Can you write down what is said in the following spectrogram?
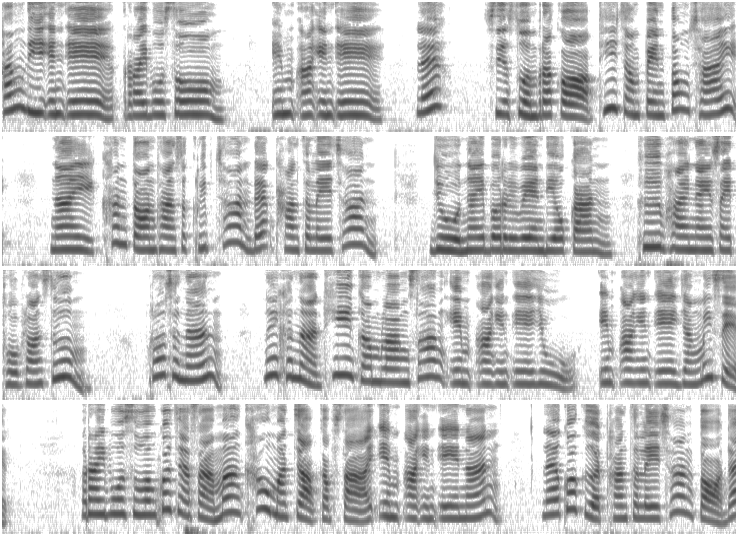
ทั้ง DNA ไรโบโซม mRNA และเสียส่วนประกอบที่จำเป็นต้องใช้ ในขั้นตอน transcription และ translation อยู่ในบริเวณเดียวกัน คือภายในไซโทพลาซึม เพราะฉะนั้น ในขณะที่กำลังสร้าง mRNA อยู่ mRNA ยังไม่เสร็จ ไรโบโซมก็จะสามารถเข้ามาจับกับสาย mRNA นั้น แล้วก็เกิด translation ต่อได้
